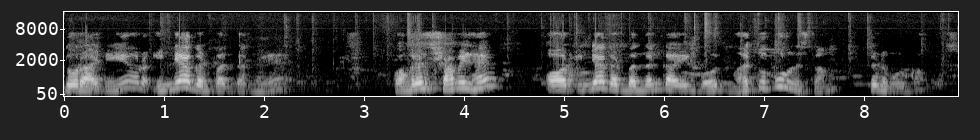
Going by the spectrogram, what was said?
दो राय नहीं है और इंडिया गठबंधन में कांग्रेस शामिल है और इंडिया गठबंधन का एक बहुत महत्वपूर्ण स्तंभ तृणमूल कांग्रेस।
